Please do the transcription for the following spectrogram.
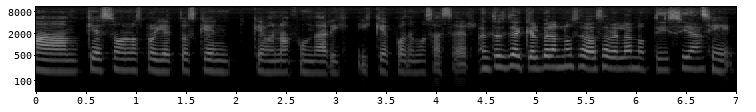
am, qué son los proyectos que, que van a fundar y, y qué podemos hacer. Entonces de aquí al verano se va a saber la noticia. Sí,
